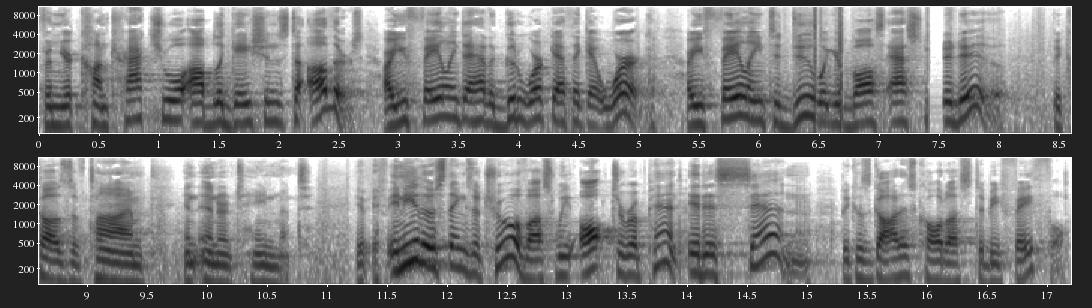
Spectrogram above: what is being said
from your contractual obligations to others? Are you failing to have a good work ethic at work? Are you failing to do what your boss asks you to do because of time and entertainment? If, if any of those things are true of us, we ought to repent. It is sin because God has called us to be faithful,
